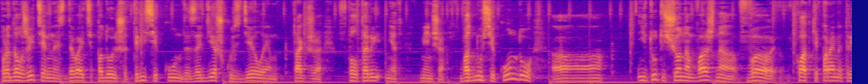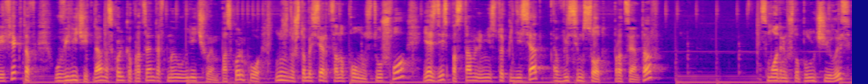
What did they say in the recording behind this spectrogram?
Продолжительность давайте подольше, 3 секунды. Задержку сделаем также в полторы, нет, меньше, в одну секунду. А, и тут еще нам важно в вкладке параметры эффектов увеличить, да, на сколько процентов мы увеличиваем. Поскольку нужно, чтобы сердце оно полностью ушло, я здесь поставлю не 150, а 800 процентов. Смотрим, что получилось.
